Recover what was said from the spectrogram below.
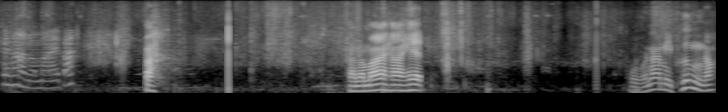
ไปหาหน่อไม้ปะปะหาหน่อไม้หาเห็ดโหหน่ามีพึ่งเนาะ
